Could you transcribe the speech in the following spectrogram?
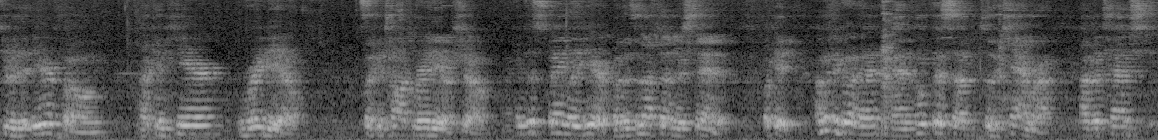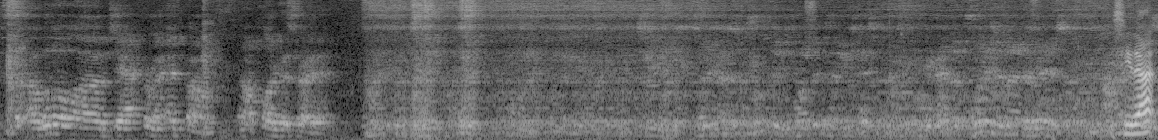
through the earphone, I can hear radio. It's like a talk radio show. I can just faintly hear it, but it's enough to understand it. Okay, I'm going to go ahead and hook this up to the camera. I've attached a little uh, jack from a headphone, and I'll plug this right in. You see that?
